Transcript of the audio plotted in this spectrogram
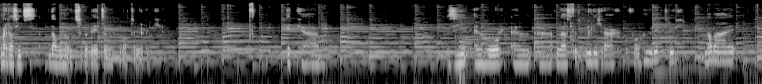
Maar dat is iets dat we nooit zullen weten, natuurlijk. Ik, uh, zie en hoor en uh, luister jullie graag volgende week terug. Bye bye.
